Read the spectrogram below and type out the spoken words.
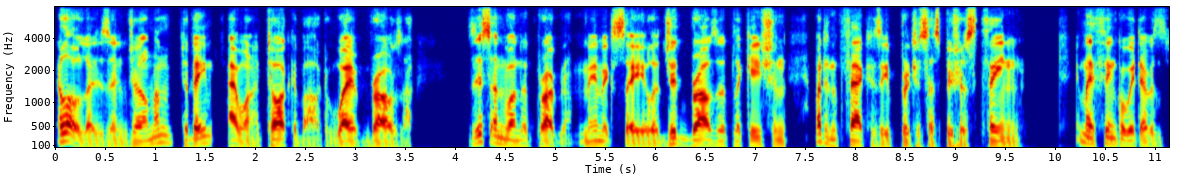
Hello, ladies and gentlemen. Today I want to talk about Wave Browser. This unwanted program mimics a legit browser application, but in fact is a pretty suspicious thing. You may think of it as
